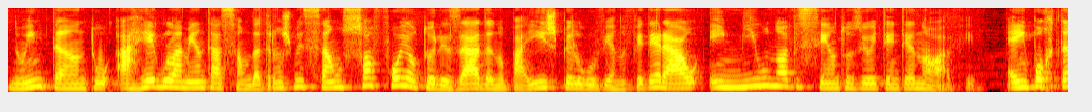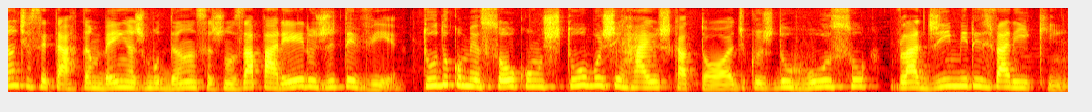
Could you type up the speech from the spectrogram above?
No entanto, a regulamentação da transmissão só foi autorizada no país pelo governo federal em 1989. É importante citar também as mudanças nos aparelhos de TV. Tudo começou com os tubos de raios catódicos do russo Vladimir Svarikin,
